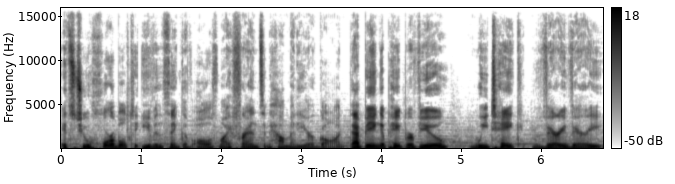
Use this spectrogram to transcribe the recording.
It's too horrible to even think of all of my friends and how many are gone. That being a pay per view, we take very, very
